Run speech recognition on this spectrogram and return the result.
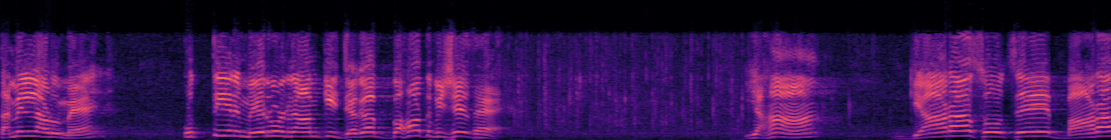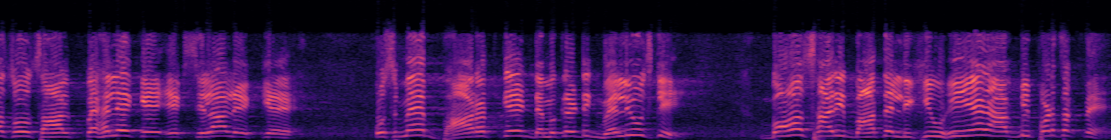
तमिलनाडु में उत्तीर मेरुर नाम की जगह बहुत विशेष है। यहाँ 1100 से 1200 साल पहले के एक शिलालेख के, उसमें भारत के डेमोक्रेटिक वैल्यूज़ की बहुत सारी बातें लिखी हुई हैं, आप भी पढ़ सकते हैं।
